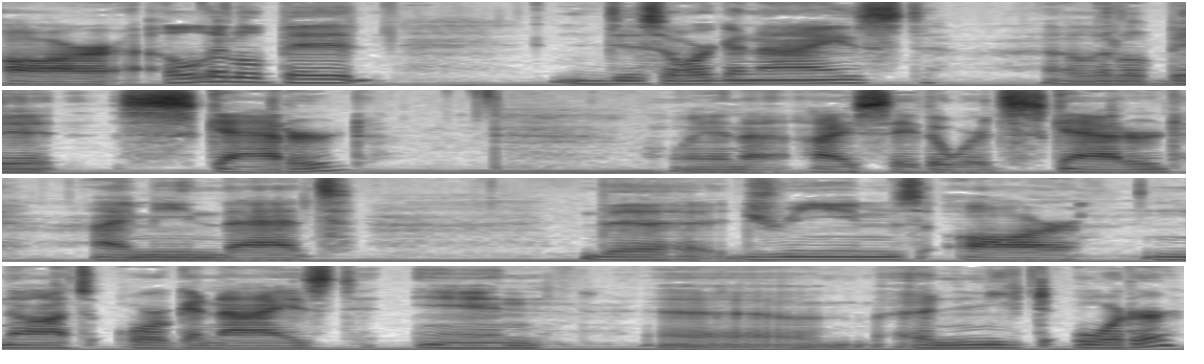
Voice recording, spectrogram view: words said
are a little bit disorganized, a little bit scattered. When I say the word scattered, I mean that the dreams are not organized in uh, a neat order.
